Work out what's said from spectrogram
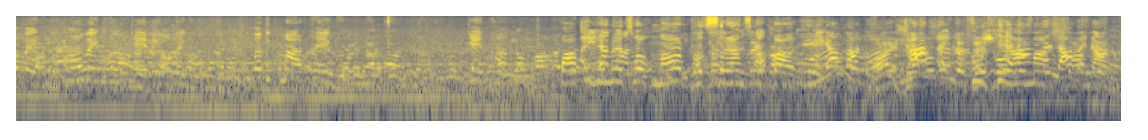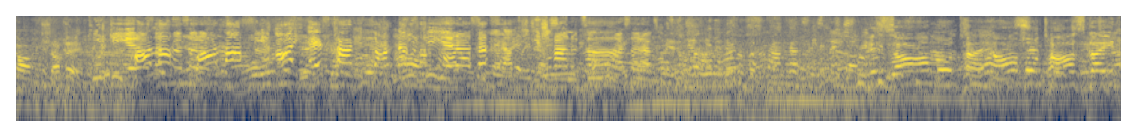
Ով եք, ով եք էլի ով եք դուք։ Բա դուք մարդ եք։ Կենթանի։ պատիվ ունեցող մարդը սրանց ձեր Իքի համար լավ են անում։ Թուրքի Բալաս, երազանք բալասի, այ այսքան Թուրքի երազանք իշխանություն հասարակություն։ Սա ամոթ է, ամոթ է, ազգային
